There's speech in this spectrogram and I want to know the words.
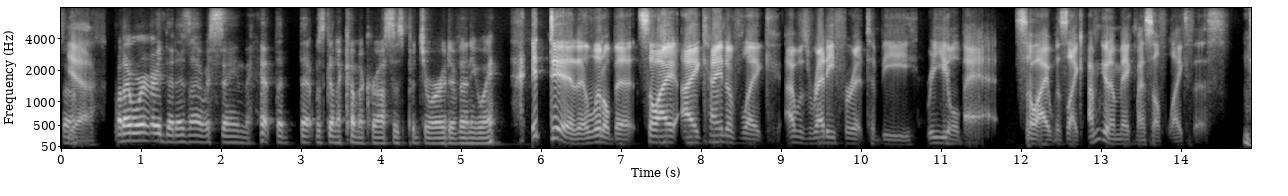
So, Yeah. but I worried that as I was saying that, that that was going to come across as pejorative anyway. It did a little bit. So I, I kind of like I was ready for it to be real bad. So I was like, I'm gonna make myself like this.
